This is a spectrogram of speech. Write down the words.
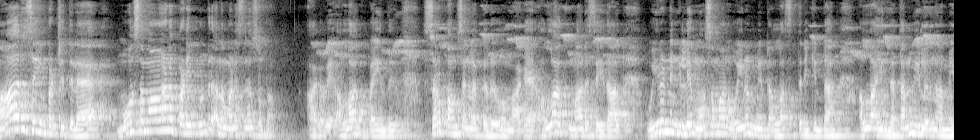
மாறு செய்யும் பட்சத்தில் மோசமான படைப்புன்று அந்த மனுஷன் சொல்கிறான் ஆகவே அல்லாஹ்க்கு பயந்து சிறப்பம்சங்களை பெறுவோமாக. அல்லாஹுக்கு மாறு செய்தால் உயிரினங்களிலே மோசமான உயிரினம் என்று அல்லாஹ் சித்தரிக்கின்றான். அல்லாஹ் இந்த தன்மையிலிருந்து நம்மை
